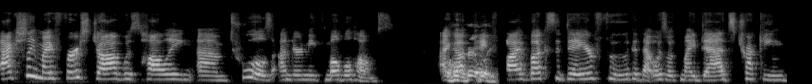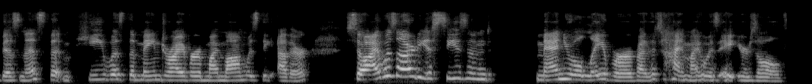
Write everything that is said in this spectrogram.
Actually, my first job was hauling um, tools underneath mobile homes. I oh, got really? paid five bucks a day or food. And that was with my dad's trucking business that he was the main driver. My mom was the other. So I was already a seasoned manual laborer by the time I was eight years old.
